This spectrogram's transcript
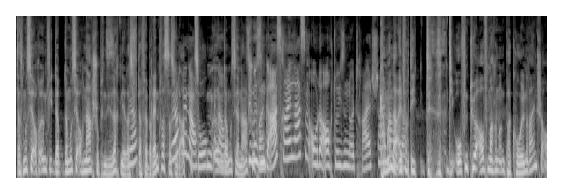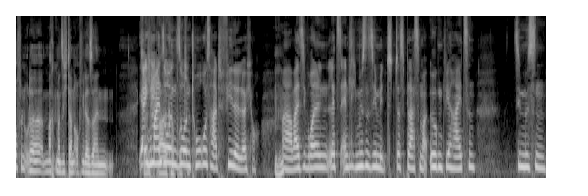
das muss ja auch irgendwie, da, da muss ja auch Nachschub hin. Sie sagten ja, das, Ja. da verbrennt was, das Ja, wird genau, abgezogen, genau. äh, da muss ja Nachschub Sie müssen rein. Gas reinlassen oder auch durch diesen Neutralstein. Kann man da einfach die, die Ofentür aufmachen und ein paar Kohlen reinschaufeln oder macht man sich dann auch wieder seinen. Ja, ich meine, so ein, so ein Torus hat viele Löcher. Ja, weil sie wollen, letztendlich müssen sie mit das Plasma irgendwie heizen. Sie müssen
